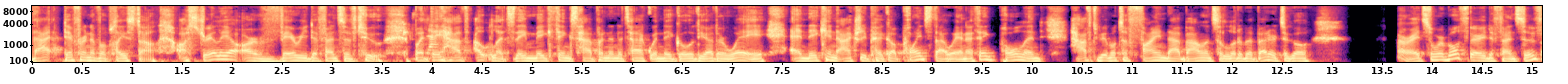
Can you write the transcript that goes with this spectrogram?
that different of a play style. Australia are very defensive too, but exactly. they have outlets. They make things happen in attack when they go the other way, and they can actually pick up points that way. And I think Poland have to be able to find that balance a little bit better to go. All right, so we're both very defensive.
